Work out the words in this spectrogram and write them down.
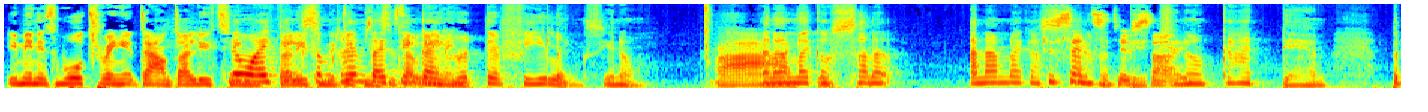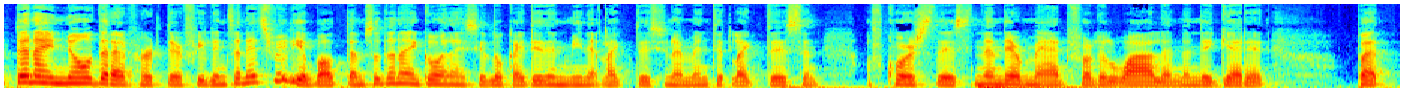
You mean it's watering it down, diluting? no, I think sometimes I goodness. Is that think I mean? hurt their feelings, you know. Ah, and I'm like, oh, son of, and I'm like, oh, The son of a sensitive bitch, side. you know, god damn. But then I know that I've hurt their feelings, and it's really about them. So then I go and I say, look, I didn't mean it like this, you know, I meant it like this, and of course this, and then they're mad for a little while, and then they get it. But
